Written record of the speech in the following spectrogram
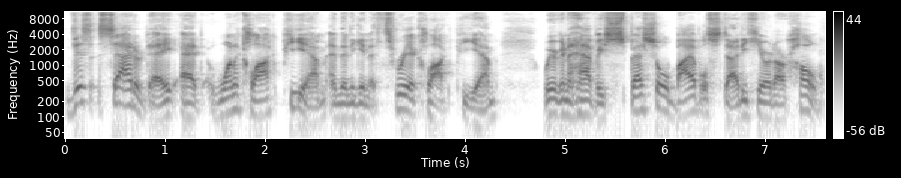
This Saturday at 1 o'clock p.m. and then again at 3 o'clock p.m., we're going to have a special Bible study here at our home.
